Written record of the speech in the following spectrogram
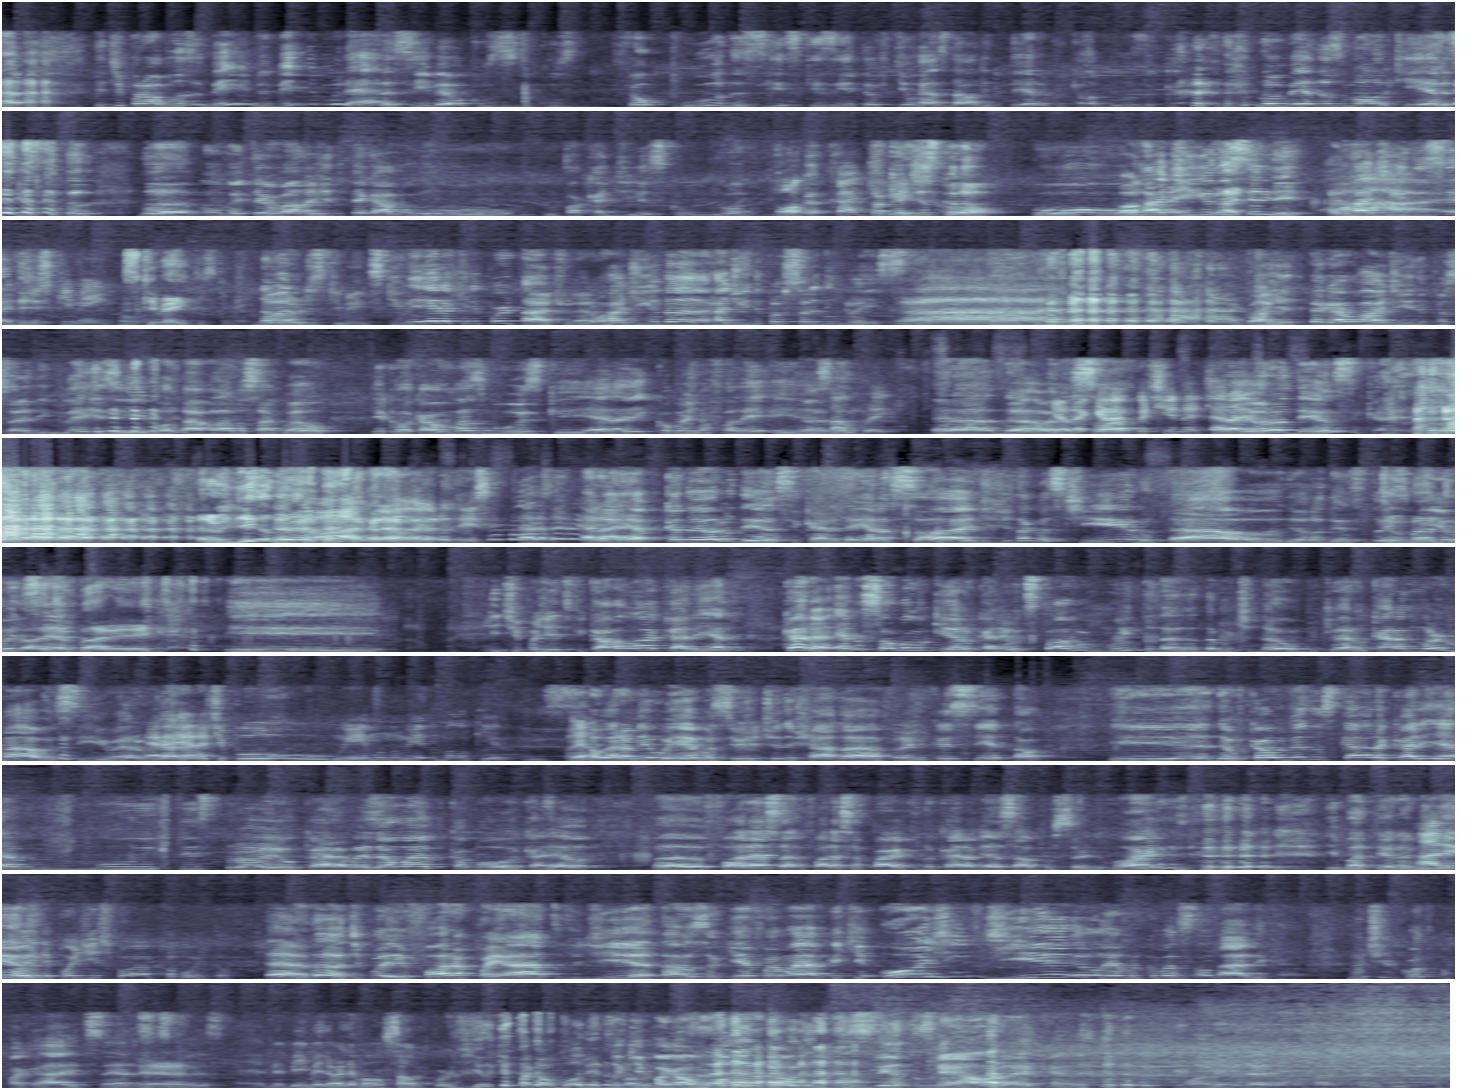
e, tipo, era uma blusa bem, bem de mulher, assim, mesmo com os, com os felpudos, assim, esquisito. Eu fiquei o resto da aula inteira com aquela blusa, cara. No meio das maloqueiras, assim, escutando. No, no- no intervalo a gente pegava um, um toca-disco. Um, Toca-disco? Toca-disco não. Um, Walkman. radinho de CD. Um Ah, radinho É CD. Discman. Que vem. Não era um Discman. Discman era aquele portátil, né? Era um radinho, da, radinho de professora de inglês. Ah, A gente pegava um radinho de professora de inglês e botava lá no saguão e colocava umas músicas. E era, e como eu já falei, Dançava um break. Era não, Porque era naquela só, época tinha, né? Tinha... era Eurodance, cara. era o início do. Não, não, era desse é bom. Era, era a época do Eurodance, cara. Daí era só Didi D'Agostino e tal, Eurodance 2000, Tuba, tuba, etc. tubarei. E. E tipo, a gente ficava lá, cara. E era. Cara, era só maluqueiro, cara. Eu destoava muito da, da multidão, porque eu era um cara normal, assim. Eu era um Era, cara. era tipo um emo no meio do maloqueiro. É, eu era meio emo, assim, eu já tinha deixado a franja crescer e tal. E eu ficava no meio dos caras, cara, e era muito estranho, cara. Mas é uma época boa, cara. Eu, fora, essa, fora essa parte do cara ameaçar o professor de morte e bater na menina. Ah, depois, depois disso foi uma época boa então. É, não, tipo, e fora apanhar todo dia e tal, não sei o que, foi uma época que hoje em dia eu lembro com uma saudade, cara. Não tinha conta pra pagar, etc, essas É. coisas. É, é bem melhor levar um salve por dia do que pagar um boleto Do que pagar um boletão de 200 real, né, cara? Foda, bem melhor levar um salve por dia.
